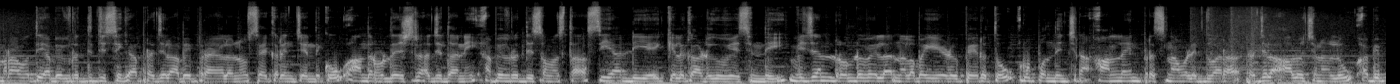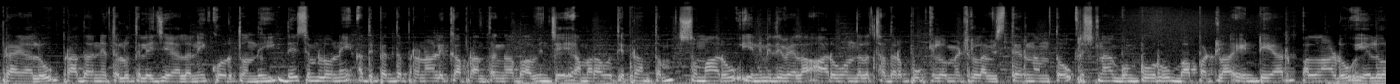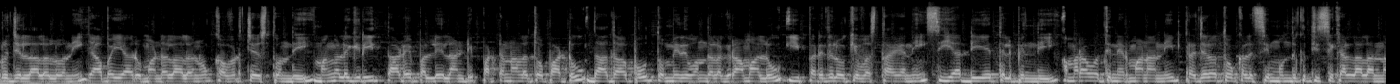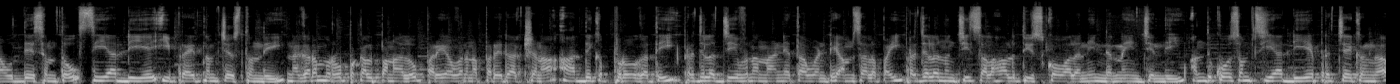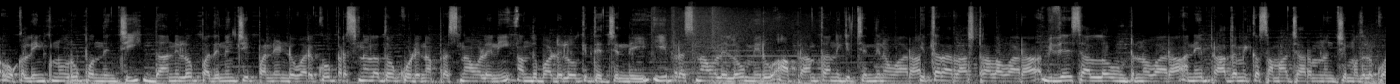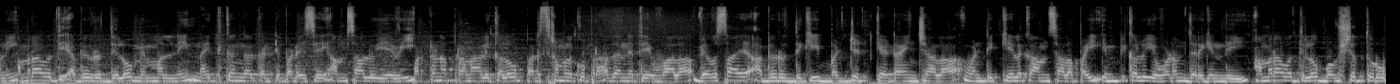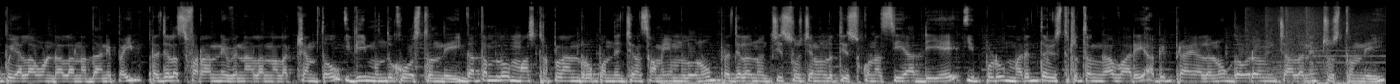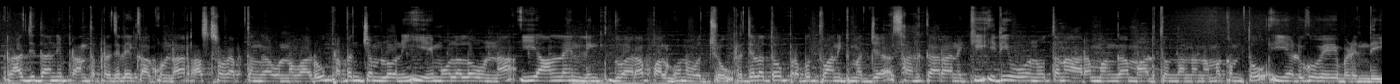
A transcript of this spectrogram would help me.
అమరావతి అభివృద్ధి దిశగా ప్రజల అభిప్రాయాలను సేకరించేందుకు ఆంధ్రప్రదేశ్ రాజధాని అభివృద్ధి సంస్థ సిఆర్డీఏ కీలక అడుగు వేసింది. విజన్ రెండు వేల నలభై ఏడు పేరుతో రూపొందించిన ఆన్లైన్ ప్రశ్నావళి ద్వారా ప్రజల ఆలోచనలు అభిప్రాయాలు ప్రాధాన్యతలు తెలియజేయాలని కోరుతోంది. దేశంలోనే అతిపెద్ద ప్రణాళిక ప్రాంతంగా భావించే అమరావతి ప్రాంతం సుమారు ఎనిమిది వేల ఆరు వందల చదరపు కిలోమీటర్ల విస్తీర్ణంతో కృష్ణా గుంటూరు బాపట్ల ఎన్టీఆర్ పల్నాడు ఏలూరు జిల్లాలలోని యాభై ఆరు మండలాలను కవర్ చేస్తుంది. మంగళగిరి తాడేపల్లి లాంటి పట్టణాలతో పాటు దాదాపు తొమ్మిది వందల గ్రామాలు ఈ పరిధిలోకి వస్తాయని సిఆర్డీఏ తెలిపింది. అమరావతి నిర్మాణాన్ని ప్రజలతో కలిసి ముందుకు తీసుకెళ్ళాలన్న ఉద్దేశంతో సిఆర్డీఏ ఈ ప్రయత్నం చేస్తుంది. నగరం రూపకల్పనలో పర్యావరణ పరిరక్షణ ఆర్థిక పురోగతి ప్రజల జీవన నాణ్యత వంటి అంశాలపై ప్రజల నుంచి సలహాలు తీసుకోవాలని నిర్ణయించింది. అందుకోసం సిఆర్డీఏ ప్రత్యేకంగా ఒక లింక్ను రూపొందించి దానిలో పది నుంచి పన్నెండు వరకు ప్రశ్నలతో కూడిన ప్రశ్నావళిని అందుబాటులోకి తెచ్చింది. ఈ ప్రశ్నావళిలో మీరు ఆ ప్రాంతానికి చెందిన వారా ఇతర రాష్ట్రాల వారా విదేశాల్లో ఉంటున్న వారా అనే ప్రాథమిక సమాచారం నుంచి మొదలుకొని అమరావతి అభివృద్ధిలో మిమ్మల్ని నైతికంగా కట్టిపడేసే అంశాలు ఏవి? పట్టణ ప్రణాళికలో పరిశ్రమలకు ప్రాధాన్యత ఇవ్వాలా? వ్యవసాయ అభివృద్ధికి బడ్జెట్ కేటాయించాలా? వంటి కీలక అంశాలపై ఎంపికలు ఇవ్వడం జరిగింది. అమరావతిలో భవిష్యత్తు రూపు ఎలా ఉండాలన్న దానిపై ప్రజల స్వరాన్ని వినాలన్న లక్ష్యంతో ఇది ముందుకు వస్తుంది. గతంలో మాస్టర్ ప్లాన్ రూపొందించిన సమయంలోనూ ప్రజల నుంచి సూచనలు తీసుకున్న సిఆర్డీఏ ఇప్పుడు మరింత విస్తృతంగా వారి అభిప్రాయాలను గౌరవించాలని చూస్తుంది. రాజధాని ప్రాంత ప్రజలే కాకుండా రాష్ట్ర వ్యాప్తంగా ఉన్నవారు ప్రపంచంలోని ఏ మూలలో ఉన్న ఈ ఆన్లైన్ లింక్ ద్వారా పాల్గొనవచ్చు. ప్రజలతో ప్రభుత్వానికి మధ్య సహకారానికి ఇది ఓ నూతన ఆరంభంగా మారుతుందన్న నమ్మకంతో ఈ అడుగు వేయబడింది.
